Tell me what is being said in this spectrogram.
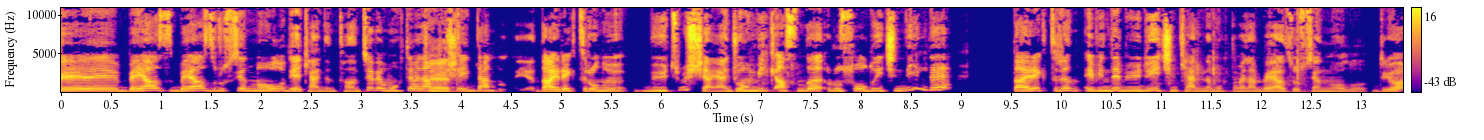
e, beyaz beyaz Rusya'nın oğlu diye kendini tanıtıyor ve muhtemelen bu evet. şeyden dolayı director onu büyütmüş ya. Yani John Wick aslında Rus olduğu için değil de director'ın evinde büyüdüğü için kendine muhtemelen beyaz Rusya'nın oğlu diyor.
